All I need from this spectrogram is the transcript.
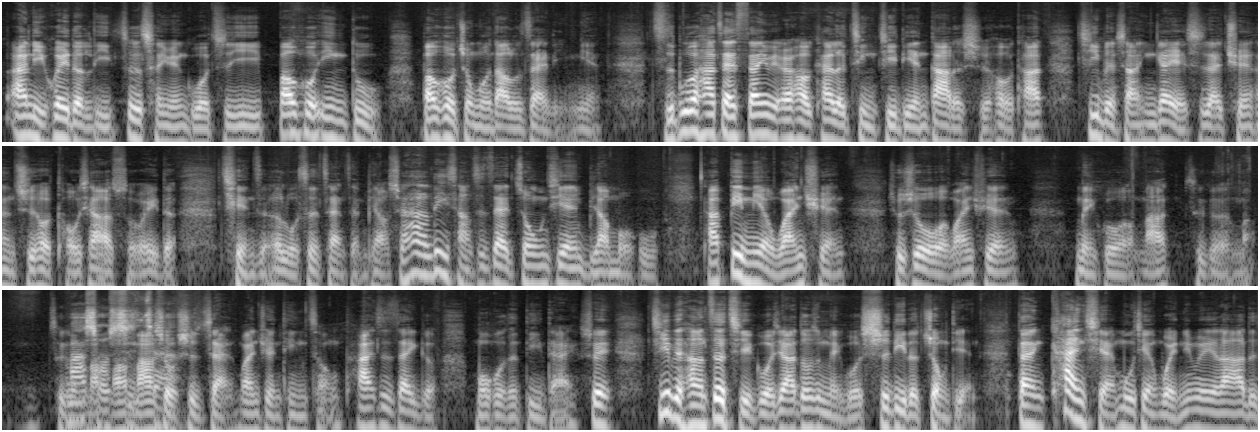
安理会的里这个成员国之一，包括印度、包括中国大陆在里面。只不过他在三月二号开了紧急联大的时候，他基本上应该也是在权衡之后投下了所谓的谴责俄罗斯的战争票，所以他的立场是在中间比较模糊，他并没有完全。就是说我完全美国马这个马这个马马首是瞻，完全听从，它还是在一个模糊的地带，所以基本上这几个国家都是美国势力的重点。但看起来目前委内瑞拉的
